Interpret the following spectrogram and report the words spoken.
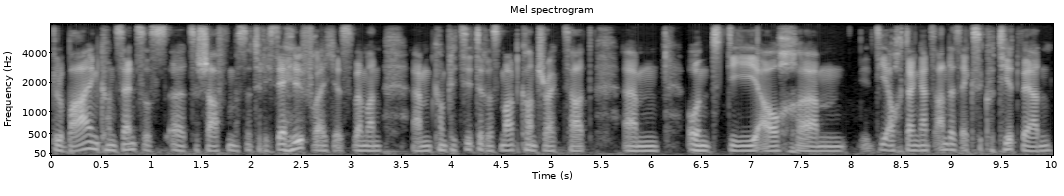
globalen Konsensus äh, zu schaffen, was natürlich sehr hilfreich ist, wenn man ähm, kompliziertere Smart Contracts hat ähm, und die auch, ähm, die auch dann ganz anders exekutiert werden.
